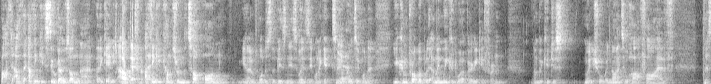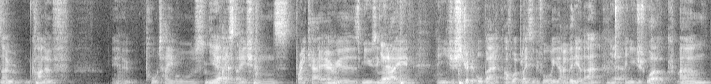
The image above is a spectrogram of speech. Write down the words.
But I, th- I, th- I think it still goes on that. But again, Oh, I, definitely. I think it comes from the top on. You know, what does the business? Where does it want to get to? Yeah. What does it want to? You can probably. I mean, we could work very different, and we could just make sure we're nine till half five. There's no kind of you know, pool tables, Yeah. playstations, breakout hmm. areas, music Yeah. playing, and you just strip it all back. I've worked places before you don't have any of that, Yeah. and you just work. Um,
